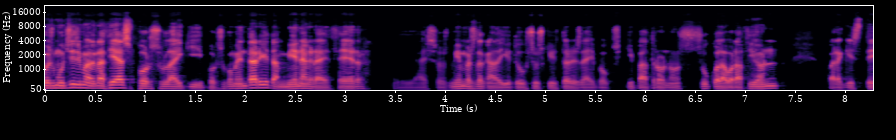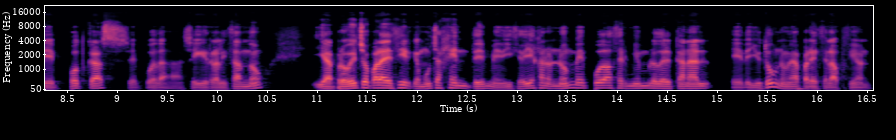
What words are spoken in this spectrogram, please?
Pues muchísimas gracias por su like y por su comentario y también agradecer eh, a esos miembros del canal de YouTube, suscriptores de iVoox y patronos su colaboración para que este podcast se pueda seguir realizando y aprovecho para decir que mucha gente me dice, oye, Jano, no me puedo hacer miembro del canal eh, de YouTube, no me aparece la opción.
